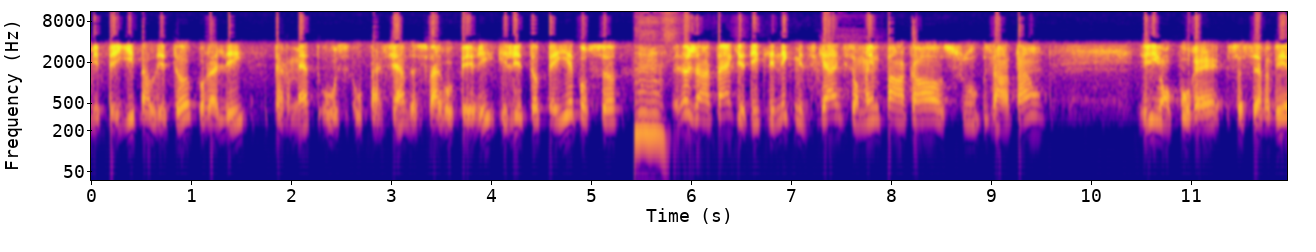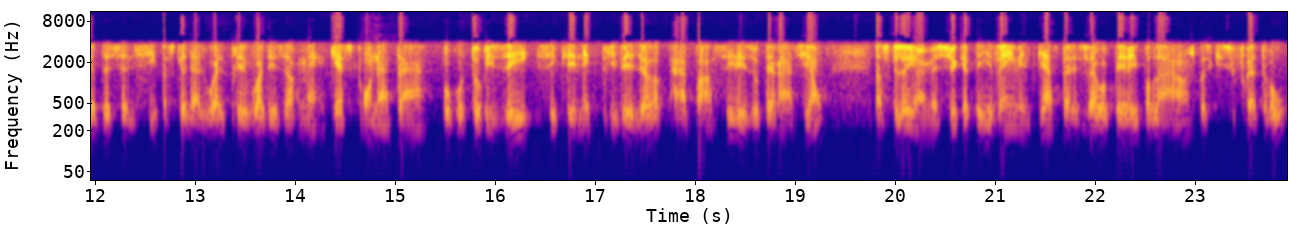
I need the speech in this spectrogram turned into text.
mais payés par l'État pour aller permettre aux, aux patients de se faire opérer. Et l'État payait pour ça. Mais là, j'entends qu'il y a des cliniques médicales qui sont même pas encore sous entente. Et on pourrait se servir de celle-ci parce que la loi le prévoit désormais. Qu'est-ce qu'on attend pour autoriser ces cliniques privées-là à passer les opérations? Parce que là, il y a un monsieur qui a payé 20 000 piastres pour aller se faire opérer pour la hanche parce qu'il souffrait trop.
